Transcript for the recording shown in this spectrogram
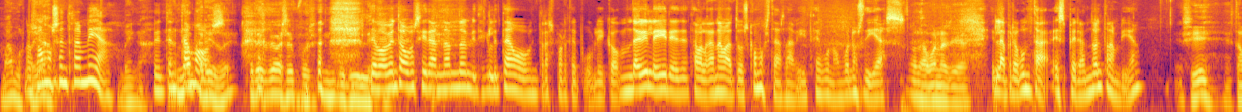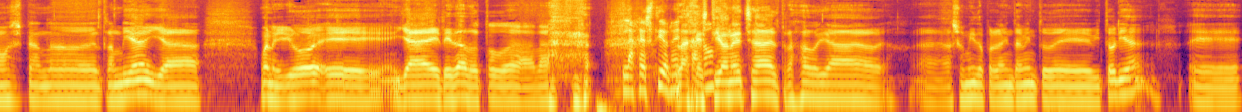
Vamos ¿Nos vamos allá. en tranvía? Venga. ¿Lo intentamos? No creo, ¿eh? creo que va a ser pues, imposible. De momento vamos a ir andando en bicicleta o en transporte público. David Leire, de Zabalgana Batus. ¿Cómo estás, David? Eh, Bueno, buenos días. Hola, buenos días. La pregunta, ¿esperando el tranvía? Sí, estamos esperando el tranvía y ya... Bueno, yo eh, ya he heredado toda la, La gestión hecha, la ¿no? gestión hecha, el trazado ya eh, asumido por el Ayuntamiento de Vitoria. eh,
